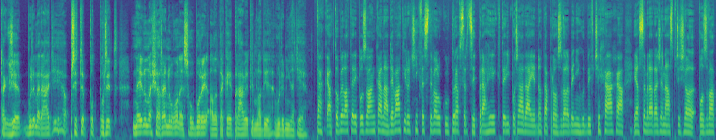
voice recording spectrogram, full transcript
Takže budeme rádi a přijďte podpořit nejenom naše renovované soubory, ale také právě ty mladé hudební naděje. Tak a to byla tedy pozvánka na devátý ročník festivalu Kultura v srdci Prahy, který pořádá jednota pro zvelebení hudby v Čechách a já jsem ráda, že nás přišel pozvat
